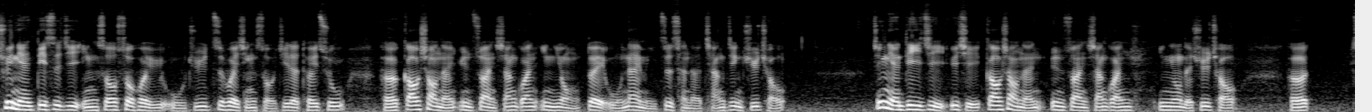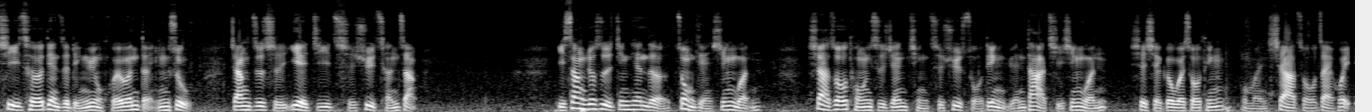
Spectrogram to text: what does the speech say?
去年第四季营收受惠于五 G 智慧型手机的推出和高效能运算相关应用对五纳米制程的强劲需求。今年第一季预期高效能运算相关应用的需求和汽车电子领域回温等因素。将支持业绩持续成长。以上就是今天的重点新闻。下周同一时间，请持续锁定元大旗新闻。谢谢各位收听，我们下周再会。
